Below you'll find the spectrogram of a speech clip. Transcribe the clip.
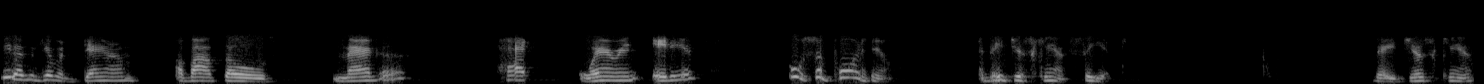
He doesn't give a damn about those MAGA hat wearing idiots who support him. And they just can't see it. They just can't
